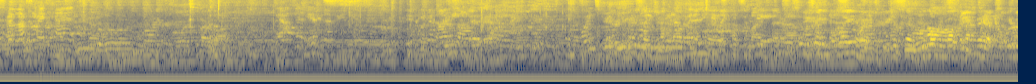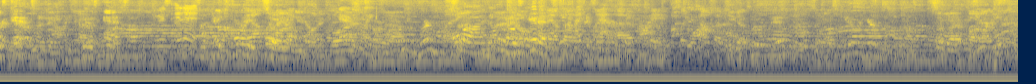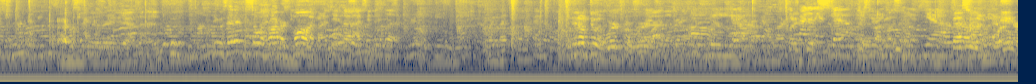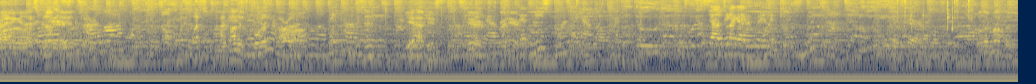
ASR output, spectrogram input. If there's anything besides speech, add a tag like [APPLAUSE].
I lost my pen. It. Who's in it? Page 484. Hold on. He was in it. He was in it, and so was Robert Vaughn. I've seen the clip. They don't do it word for word. Uh, but it gets faster than handwriting, and that's what it is. I thought it's Boris Karloff. Yeah, dude. It's here, right here. Yeah, that's what I got. Mother Muffin.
